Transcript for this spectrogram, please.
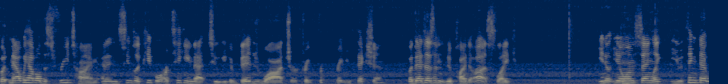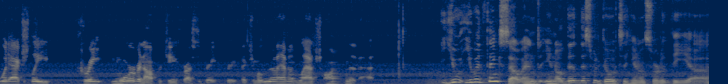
But now we have all this free time, and it seems like people are taking that to either binge watch or create create new fiction. But that doesn't apply to us. Like, you know, you know what I'm saying? Like, you think that would actually create more of an opportunity for us to create create fiction, but we really haven't latched onto that. You you would think so, and you know th- this would go to you know sort of the uh,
